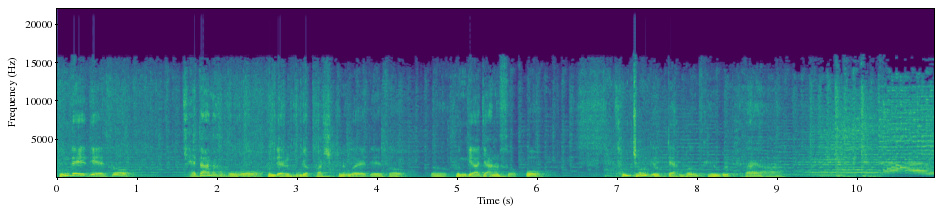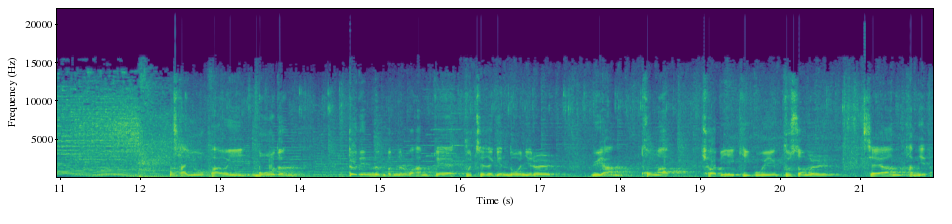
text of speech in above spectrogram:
군대에 대해서 재단하고 군대를 무력화시키는 거에 대해서 어, 분개하지 않을 수 없고 삼청교육 때 한번 교육을 받아야 자유파의 모든 뜻 있는 분들과 함께 구체적인 논의를 위한 통합 협의 기구의 구성을 제안합니다.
